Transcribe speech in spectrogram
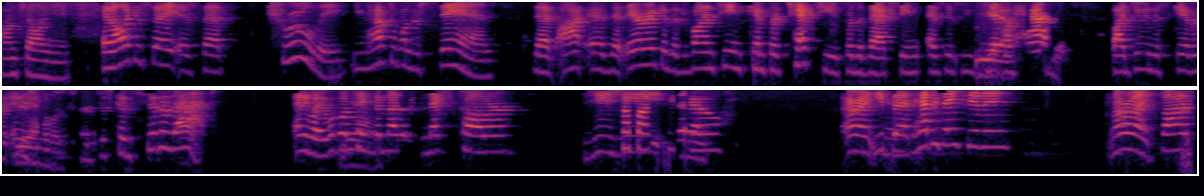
I'm telling you. And all I can say is that truly, you have to understand that I uh, that Erik and the Divine Team can protect you for the vaccine as if you've Yeah. never had it by doing the scalar energy Yeah. work. So just consider that. Anyway, we're going to Yeah. take another next caller. Gigi. good luck to uh, all right, you bet. Happy Thanksgiving. All right, five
